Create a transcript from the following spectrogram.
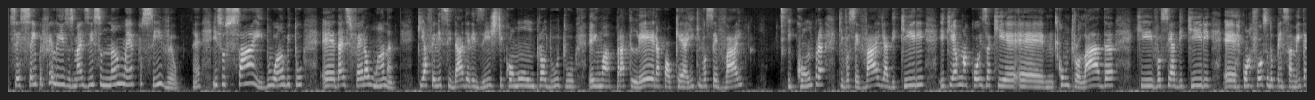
ser sempre felizes, mas isso não é possível. Né? Isso sai do âmbito é, da esfera humana, que a felicidade ela existe como um produto em uma prateleira qualquer aí que você vai e compra, que você vai e adquire e que é uma coisa que é, é controlada, que você adquire é, com a força do pensamento.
